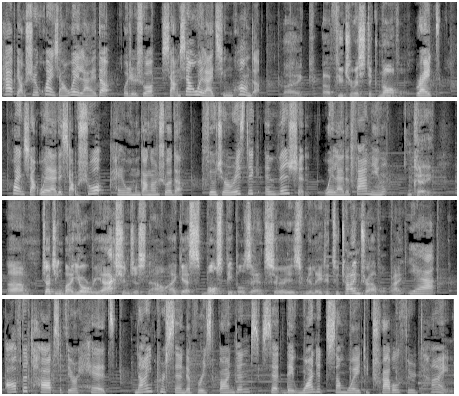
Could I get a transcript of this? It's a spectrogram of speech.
它表示幻想未来的，或者说想象未来情况的。 Like a futuristic novel. Right，幻想未来的小说，还有我们刚刚说的 futuristic invention 未来的发明。 Okay. Um, judging by your reaction just now, I guess most people's answer is related to time travel, right? Yeah, off the tops of their heads, 9% of respondents said they wanted some way to travel through time.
